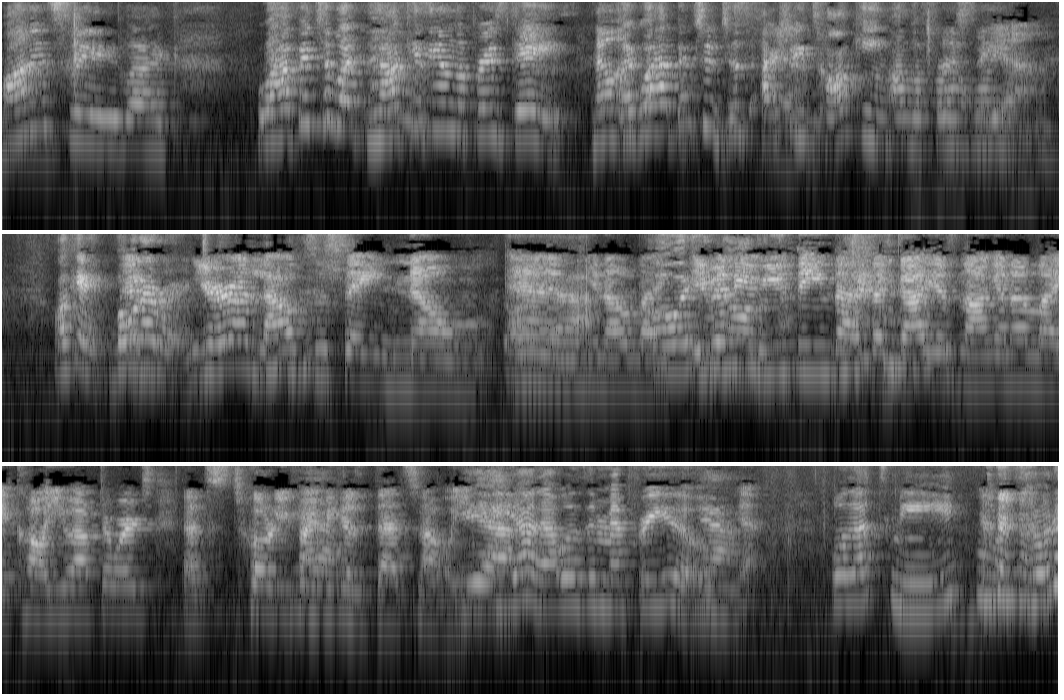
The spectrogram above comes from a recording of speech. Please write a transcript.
Honestly, like. What happened to like not kissing on the first date? No. like what happened to just actually Yeah. talking on the first date? Yeah. Okay, but And whatever. You're allowed to say no, oh, and yeah. you know, like Oh, even no if you time. think that the guy is not gonna like call you afterwards, that's totally fine Yeah. because that's not what you Yeah. yeah, that wasn't meant for you. Yeah. Yeah. Well, that's me. Let's go to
